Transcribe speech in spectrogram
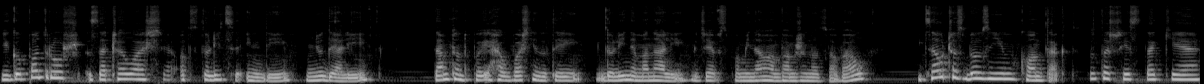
Jego podróż zaczęła się od stolicy Indii, New Delhi. Stamtąd pojechał właśnie do tej doliny Manali, gdzie wspominałam Wam, że nocował. I cały czas był z nim kontakt. To też jest takie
